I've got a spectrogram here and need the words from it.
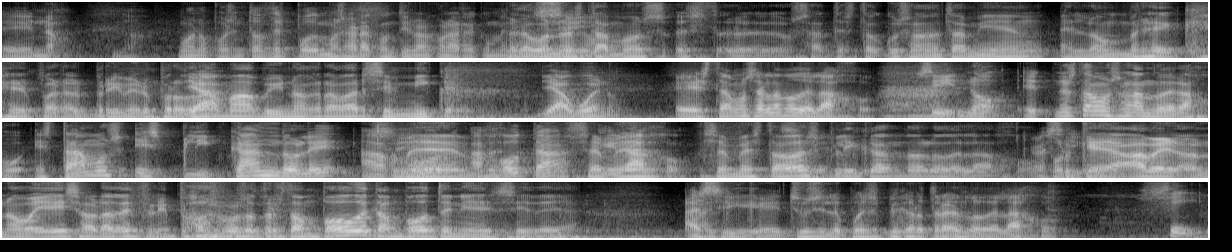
Eh, no, no. Bueno, pues entonces podemos ahora continuar con las Pero recomendaciones. bueno, Sí. estamos... est- eh, o sea, te está acusando también el hombre que para el primer programa vino a grabar sin micro. Ya, bueno. Eh, estamos hablando del ajo. Sí, no, eh, no estamos hablando del ajo. Estábamos explicándole a, me- a Jota se el me, ajo. Se me estaba Sí. explicando lo del ajo. Así Porque, que- a ver, no vayáis ahora de flipados vosotros tampoco, que tampoco teníais idea. Así Aquí. que, Chusi, ¿le puedes explicar otra vez lo del ajo? Sí,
